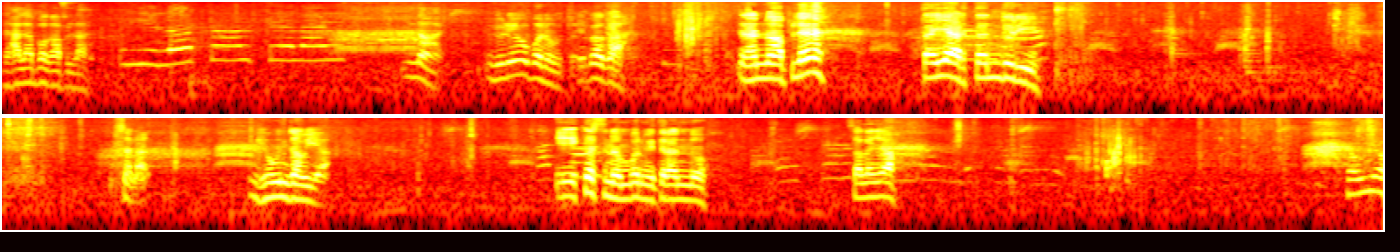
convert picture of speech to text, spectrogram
झाला बघ आपला. नाही. व्हिडिओ बनवतो हे बघा. मित्रांनो आपले तयार तंदुरी. चला घेऊन जाऊया. एकच नंबर मित्रांनो. चला या. जाऊया.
